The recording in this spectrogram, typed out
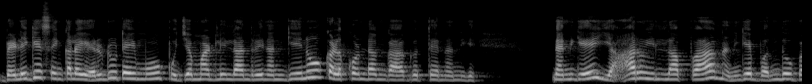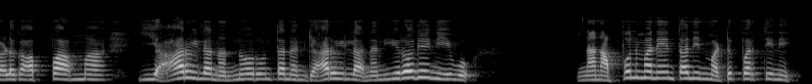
ಬೆಳಿಗ್ಗೆ ಸಾಯಂಕಾಲ ಎರಡು ಟೈಮು ಪೂಜೆ ಮಾಡಲಿಲ್ಲ ಅಂದರೆ ನನಗೇನೋ ಕಳ್ಕೊಂಡಂಗೆ ಆಗುತ್ತೆ ನನಗೆ. ನನಗೆ ಯಾರೂ ಇಲ್ಲಪ್ಪ, ನನಗೆ ಬಂಧು, ಬಳಗ, ಅಪ್ಪ, ಅಮ್ಮ ಯಾರೂ ಇಲ್ಲ, ನನ್ನೋರು ಅಂತ ನನಗೆ ಯಾರೂ ಇಲ್ಲ. ಇರೋದೇ ನೀವು. ನಾನು ಅಪ್ಪನ ಮನೆ ಅಂತ ನಿನ್ನ ಮಠಕ್ಕೆ ಬರ್ತೀನಿ.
